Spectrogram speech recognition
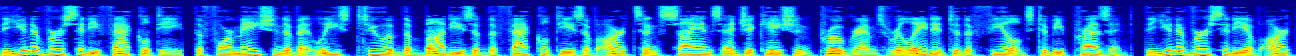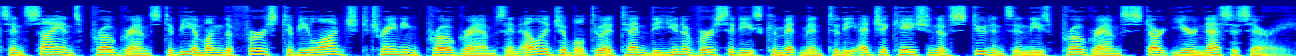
the university faculty, the formation of at least two of the bodies of the faculties of arts and science education programs related to the fields to be present, the University of Arts and Science programs to be among the first to be launched training programs and eligible to attend the university's commitment to the education of students in these programs start year necessary.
